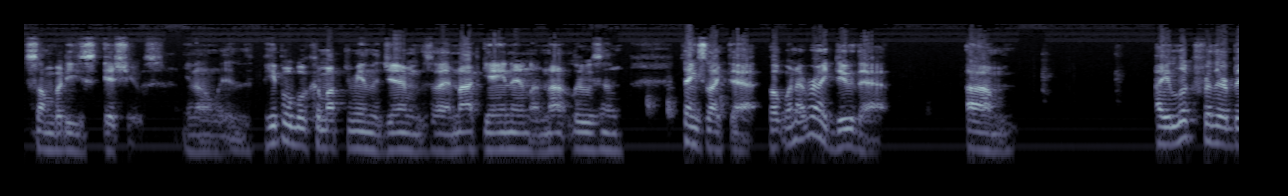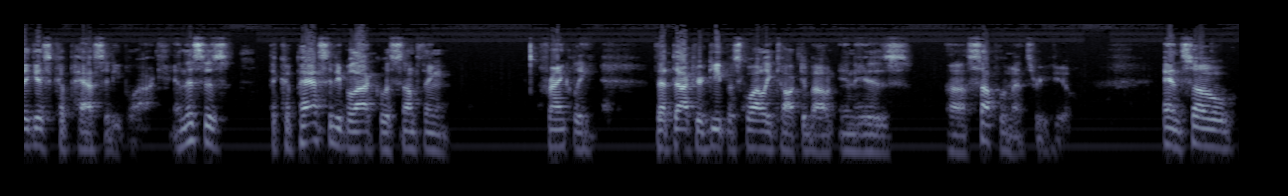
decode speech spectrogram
somebody's issues, you know, people will come up to me in the gym and say, I'm not gaining, I'm not losing, things like that. But whenever I do that, um, I look for their biggest capacity block. And this is the capacity block was something, frankly, that Dr. Di Pasquale talked about in his uh, supplements review. And so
